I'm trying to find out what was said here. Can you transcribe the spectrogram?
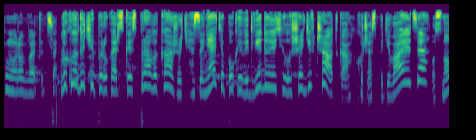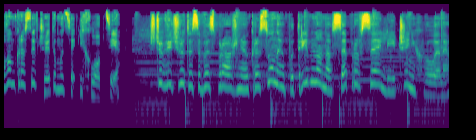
кому робити це. Викладачі перукарської справи кажуть, заняття поки відвідують лише дівчатка, хоча сподіваються, основам краси вчитимуться і хлопці. Щоб відчути себе справжньою красунею, потрібно на все про все лічені хвилини.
